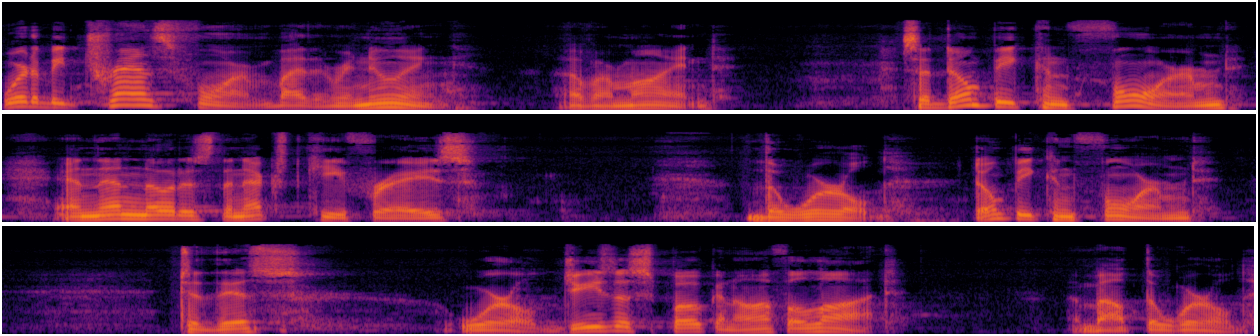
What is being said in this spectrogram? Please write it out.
We're to be transformed by the renewing of our mind. So don't be conformed. And then notice the next key phrase, the world. Don't be conformed to this world. Jesus spoke an awful lot about the world.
